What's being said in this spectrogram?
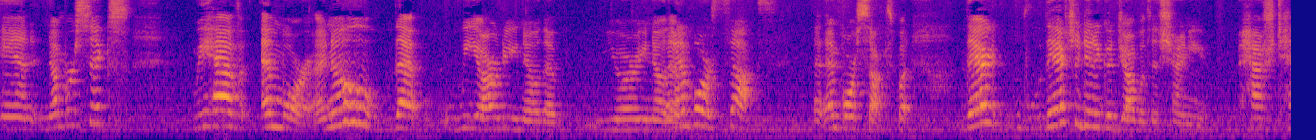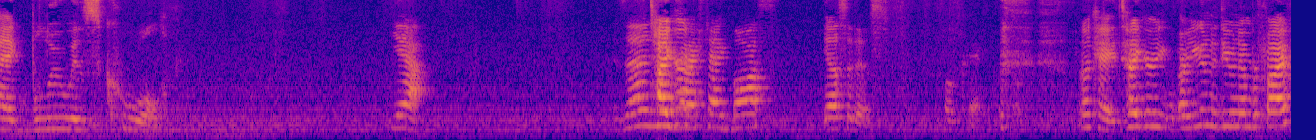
and number six, we have Emboar. I know that we already know that you already know But that Emboar sucks. that Emboar sucks, but they they actually did a good job with this shiny. Hashtag blue is cool. Yeah. Is that a Tiger- hashtag boss? Yes, it is. Okay. Okay, Tiger, are you gonna do number five?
